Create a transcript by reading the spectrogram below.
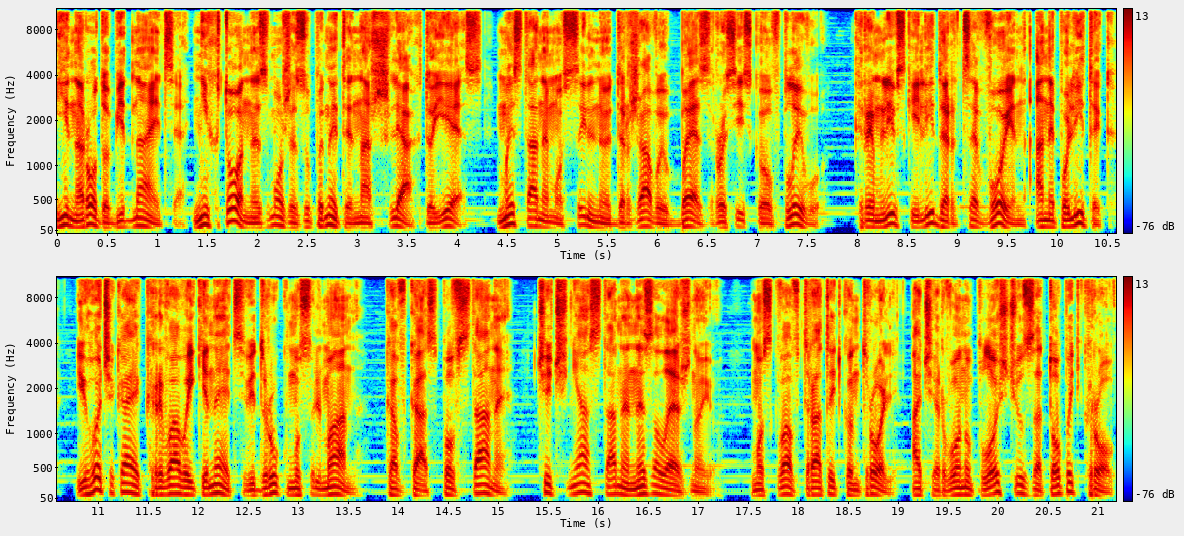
Її народ об'єднається. Ніхто не зможе зупинити наш шлях до ЄС. Ми станемо сильною державою без російського впливу. Кремлівський лідер це воїн, а не політик. Його чекає кривавий кінець від рук мусульман. Кавказ повстане, Чечня стане незалежною. Москва втратить контроль, а Червону площу затопить кров.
